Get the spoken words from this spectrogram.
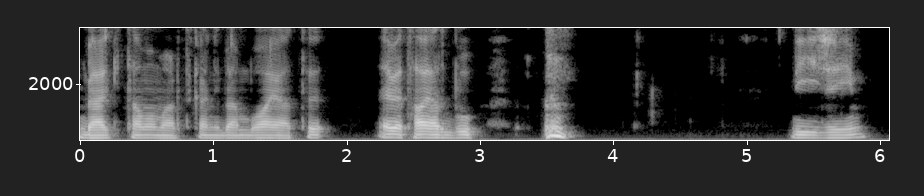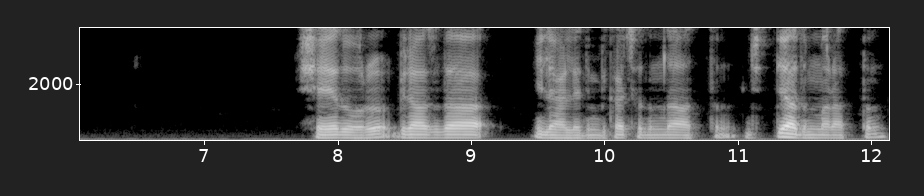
Belki tamam artık hani ben bu hayatı evet hayat bu diyeceğim şeye doğru biraz daha ilerledim. Birkaç adım daha attım. Ciddi adımlar attım.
